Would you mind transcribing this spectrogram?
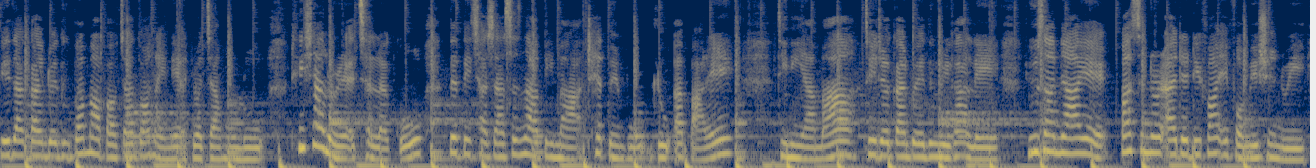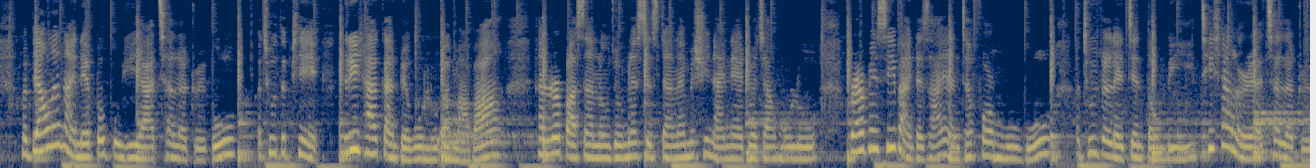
data ကင်တွယ်သူဘက်မှပေါက်ကြားသွားနိုင်တဲ့အတွက်ကြောင့်မို့လို့ထိရှလိုတဲ့အချက်လက်ကိုတည်တည်ချာချာစဉ်းစားပြီးမှထည့်သွင်းဖို့လိုအပ်ပါတယ်။ဒီနေရာမှာ data ကင်တွယ်သူတွေကလည်း user များရဲ့ personal identify information တွေမပြောင်းလဲနိုင်တဲ့ပုံကူရေးရာအချက်လက်တွေကိုအထူးသဖြင့်သတိထားကင်တွယ်ဖို့လိုအပ်မှာပါ100%လုံခြုံတဲ့ system လည်းမရှိနိုင်တဲ့အတွက်ကြောင့်မို့လို့ privacy by design and default မူကိုအထူးတလဲကျင့်သုံးပြီးထိရှလိုတဲ့အချက်လက်တွေ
